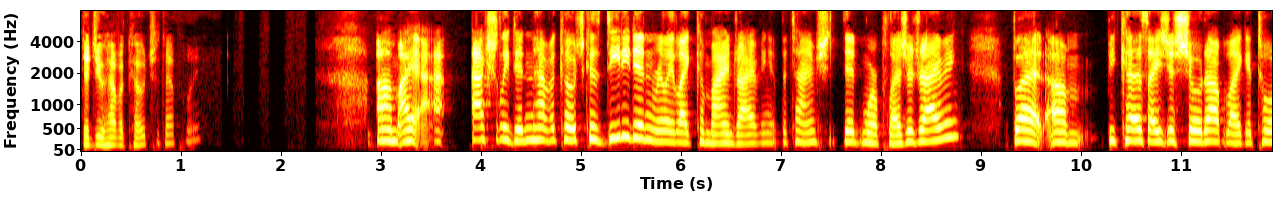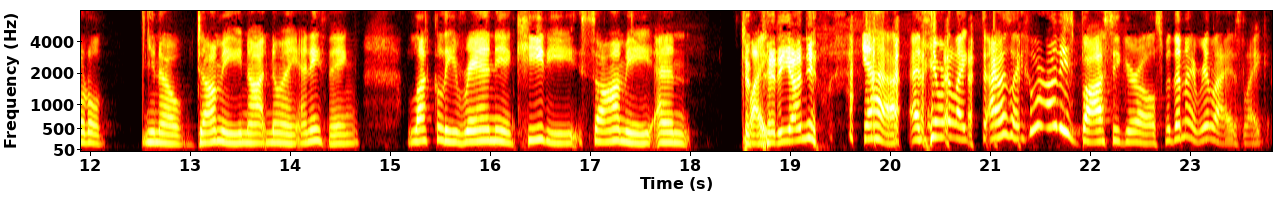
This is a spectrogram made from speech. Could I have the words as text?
Did you have a coach at that point? Um, I, I actually didn't have a coach because Dee Dee didn't really like combined driving at the time. She did more pleasure driving, but um, because I just showed up like a total, you know, dummy, not knowing anything. Luckily, Randy and Keedy saw me and Took Like- pity on you? yeah, and they were like, I was like, who are all these bossy girls? But then I realized, like,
